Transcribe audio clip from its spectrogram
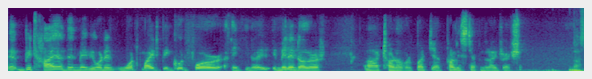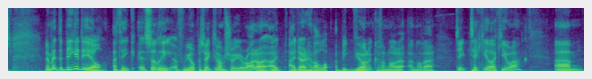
a bit higher than maybe what it, what might be good for i think you know a million dollar uh, turnover but yeah probably a step in the right direction Nice. Now, mean, the bigger deal, I think, uh, certainly uh, from your perspective, I'm sure you're right. I, I, don't have a, lot, a big view on it because I'm not a, I'm not a deep techie like you are. Um,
